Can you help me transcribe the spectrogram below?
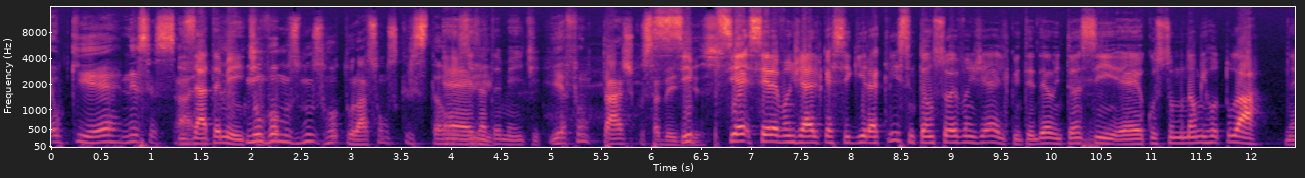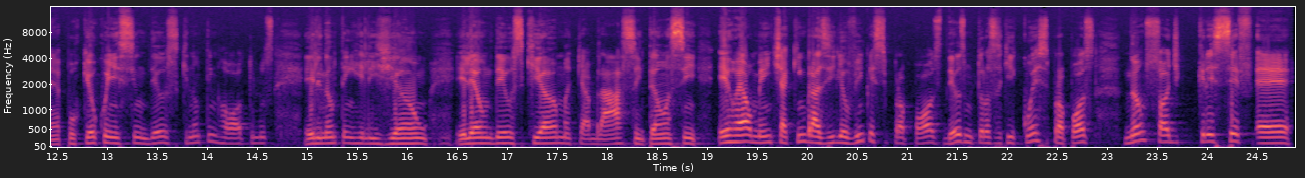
é o que é necessário. Exatamente. Não vamos nos rotular, somos cristãos. É, exatamente. E, e é fantástico saber se, disso. Se é, ser evangélico é seguir a Cristo, então eu sou evangélico, entendeu? Então, assim, é, eu costumo não me rotular né? Porque eu conheci um Deus que não tem rótulos, ele não tem religião, ele é um Deus que ama, que abraça. Então, assim, eu realmente aqui em Brasília eu vim com esse propósito, Deus me trouxe aqui com esse propósito, não só de crescer é,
